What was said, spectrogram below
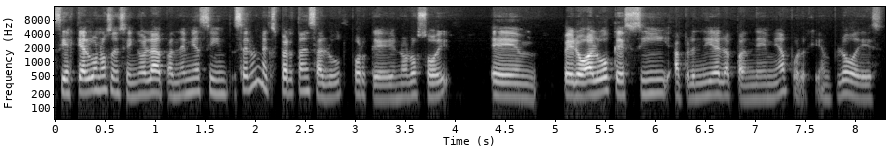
si es que algo nos enseñó la pandemia sin ser una experta en salud, porque no lo soy, em, pero algo que sí aprendí de la pandemia, por ejemplo, es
